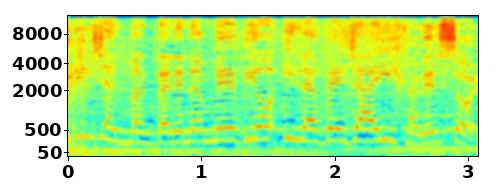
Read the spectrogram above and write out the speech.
brilla el Magdalena Medio y la bella hija del sol.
